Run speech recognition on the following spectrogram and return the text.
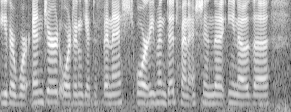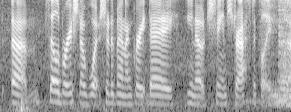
either were injured or didn't get to finish or even did finish and that, you know, the um, celebration of what should have been a great day, you know, changed drastically. So.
